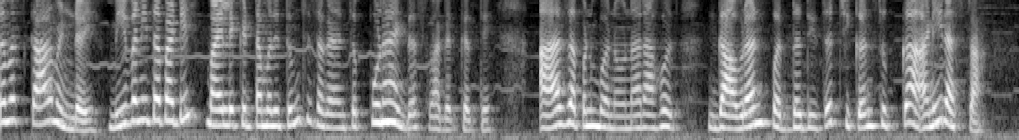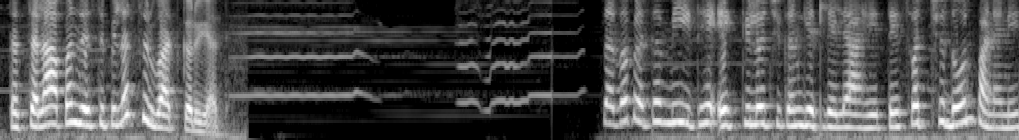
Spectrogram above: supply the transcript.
नमस्कार मंडळी मी वनिता पाटील माय लेकट्टामध्ये तुमचं सगळ्यांचं पुन्हा एकदा स्वागत करते. आज आपण बनवणार आहोत गावरान पद्धतीचं चिकन सुक्का आणि रस्सा. तर चला आपण रेसिपीला सुरुवात करूयात. सर्वप्रथम मी इथे एक किलो चिकन घेतलेले आहे ते स्वच्छ दोन पाण्याने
